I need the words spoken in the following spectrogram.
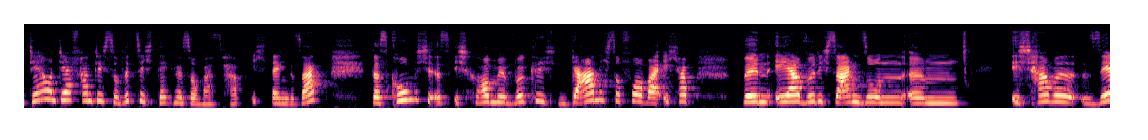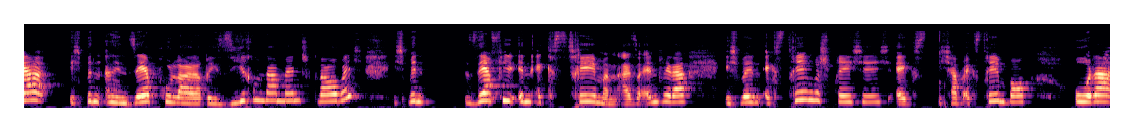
der und der fand ich so witzig. Ich denke mir so, was habe ich denn gesagt? Das Komische ist, ich komme mir wirklich gar nicht so vor, weil ich hab, bin eher, würde ich sagen, so ein, ähm, ich habe sehr, ich bin ein sehr polarisierender Mensch, glaube ich. Ich bin sehr viel in Extremen. Also entweder ich bin extrem gesprächig, ex ich habe extrem Bock oder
